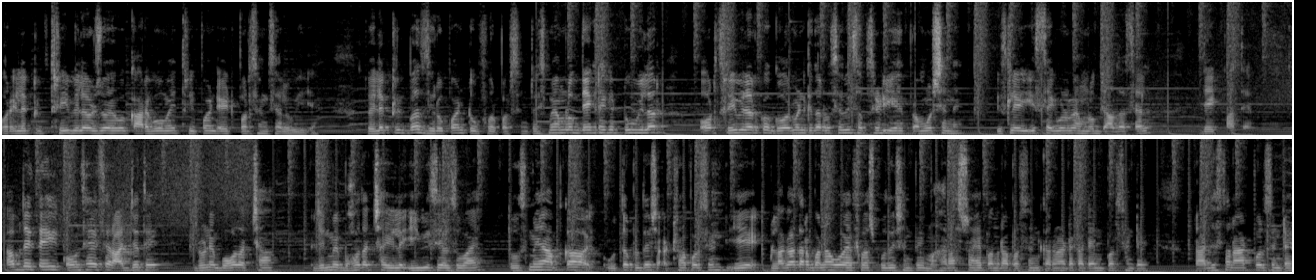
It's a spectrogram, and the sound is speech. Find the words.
और इलेक्ट्रिक थ्री व्हीलर जो है वो कार्गो में 3.8 परसेंट सेल हुई है। तो इलेक्ट्रिक बस 0.24 परसेंट तो इसमें हम लोग देख रहे हैं कि टू व्हीलर और थ्री व्हीलर को गवर्नमेंट की तरफ़ से भी सब्सिडी है प्रमोशन है। इसलिए इस सेगमेंट में हम लोग ज़्यादा सेल देख पाते हैं। अब देखते हैं कि कौन से ऐसे राज्य थे जिन्होंने बहुत अच्छा जिनमें बहुत अच्छा ई वी सेल्स हुआ है। तो उसमें आपका उत्तर प्रदेश 18 परसेंट, ये लगातार बना हुआ है फ़र्स्ट पोजीशन पे। महाराष्ट्र है 15 परसेंट, कर्नाटका 10 परसेंट है। राजस्थान 8 परसेंट है।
